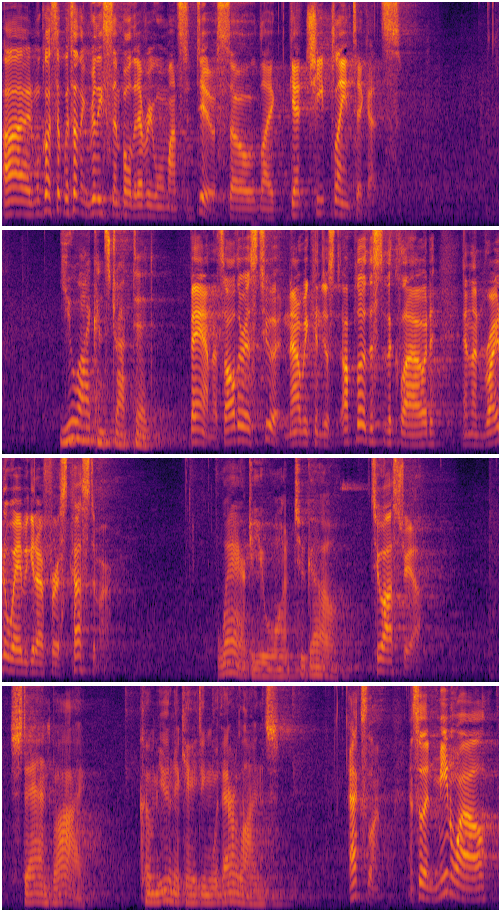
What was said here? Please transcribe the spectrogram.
Uh, and we'll go with something really simple that everyone wants to do. So, like, get cheap plane tickets. UI constructed. Bam, that's all there is to it. Now we can just upload this to the cloud, and then right away we get our first customer. Where do you want to go? To Austria. Stand by. Communicating with airlines. Excellent. And so then meanwhile,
